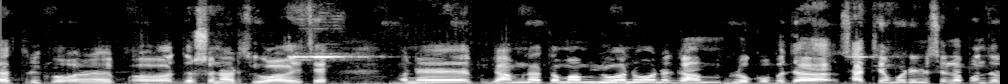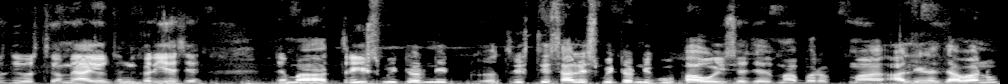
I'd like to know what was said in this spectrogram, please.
યાત્રિકો અને દર્શનાર્થીઓ આવે છે. અને ગામના તમામ યુવાનો અને ગામ લોકો બધા સાથે મળીને છેલ્લા પંદર દિવસથી અમે આયોજન કરીએ છીએ. એમાં ત્રીસ મીટરની, ત્રીસથી ચાલીસ મીટરની ગુફા હોય છે જેમાં બરફમાં આલીને જવાનું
